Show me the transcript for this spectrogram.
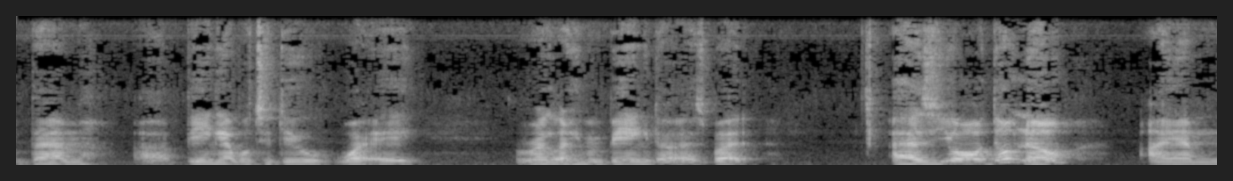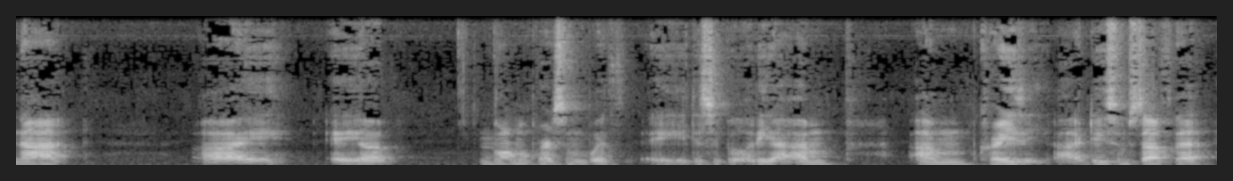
them uh, being able to do what a regular human being does. But as you all don't know, I am not a, a, a normal person with a disability. I, I'm I'm crazy. I do some stuff that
